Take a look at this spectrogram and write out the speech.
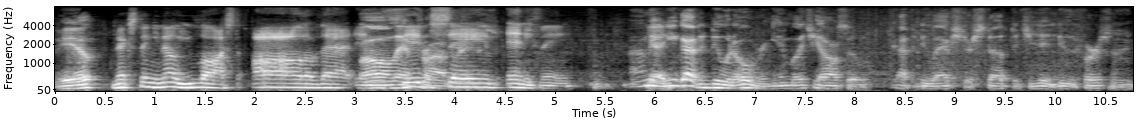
Yep. next thing you know, you lost all of that and All that didn't progress. save anything. I mean, Yeah. you got to do it over again, but you also got to do extra stuff that you didn't do the first time.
